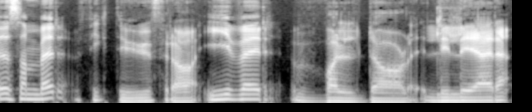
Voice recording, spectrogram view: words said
desember, fikk du fra Iver Valldal Lillegjerdet.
